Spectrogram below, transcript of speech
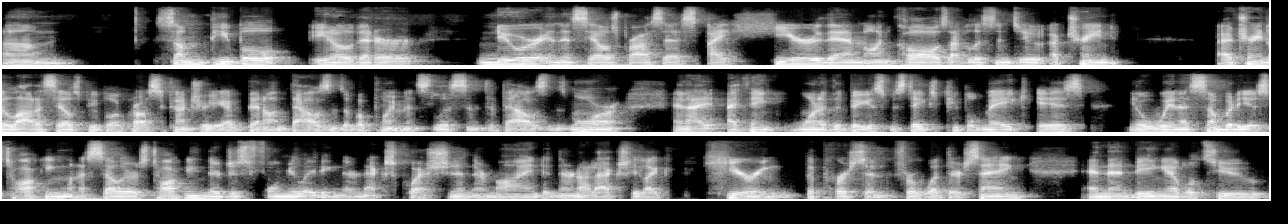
Um, some people, you know, that are newer in the sales process, I hear them on calls. I've listened to, I've trained, I've trained a lot of salespeople across the country. I've been on thousands of appointments, listened to thousands more. And I, I think one of the biggest mistakes people make is, you know, when a, somebody is talking, when a seller is talking, they're just formulating their next question in their mind and they're not actually like hearing the person for what they're saying. And then being able to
